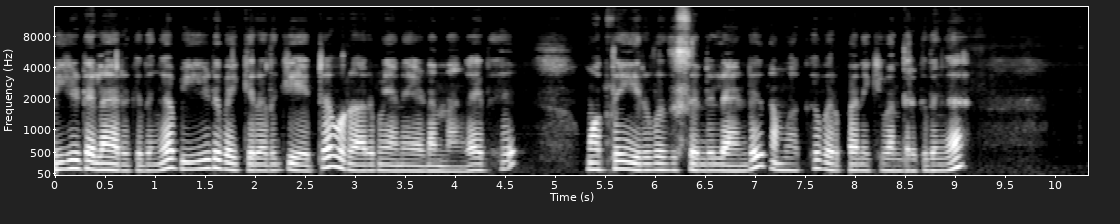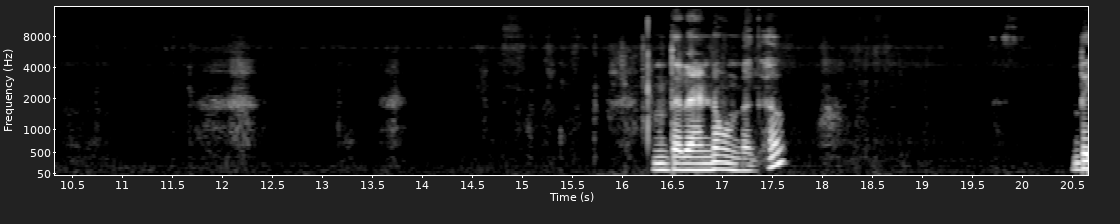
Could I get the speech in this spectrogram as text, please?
வீடெல்லாம் இருக்குதுங்க. வீடு வைக்கிறதுக்கு ஏற்ற ஒரு அருமையான இடம்தாங்க இது. மொத்தம் இருபது சென்ட் லேண்டு நமக்கு விற்பனைக்கு வந்திருக்குதுங்க. இந்த லேண்டும் உண்டுங்க இந்த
